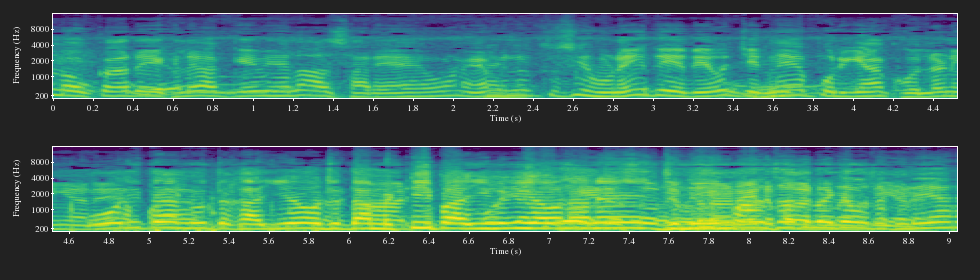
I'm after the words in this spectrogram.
ਮੌਕਾ ਦੇਖ ਲਿਆ ਅੱਗੇ ਵੀ ਹਾਲਾਤ ਸਾਰੇ ਐ ਹੋਣੇ। ਆ ਮੈਨੂੰ ਤੁਸੀਂ ਹੁਣੇ ਹੀ ਦੇ ਦਿਓ ਜਿੰਨੇ ਪੁਲੀਆਂ ਖੋਲਣੀਆਂ ਨੇ ਉਹ ਜੀ ਤੁਹਾਨੂੰ ਦਿਖਾਈਏ ਉਹ ਜਿੱਦਾਂ ਮਿੱਟੀ ਪਾਈ ਹੋਈ ਆ ਉਹਨਾਂ ਨੇ ਜ਼ਮੀਨ 5-7 ਮਿੰਟ ਹੋ ਲੱਗਣੇ ਆ।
